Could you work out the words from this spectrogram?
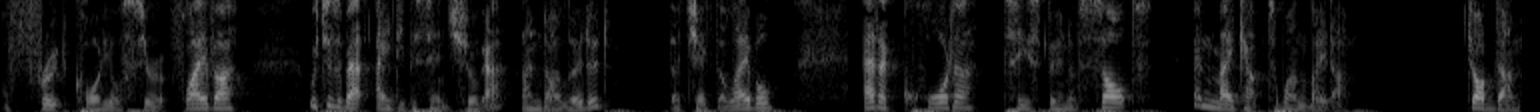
of fruit cordial syrup flavor, which is about 80% sugar undiluted, though check the label, add a quarter teaspoon of salt and make up to 1 litre. Job done.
